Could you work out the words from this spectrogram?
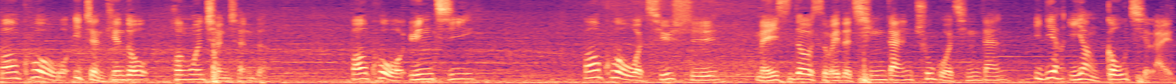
包括我一整天都昏昏沉沉的，包括我晕机，包括我其实每一次都有所谓的清单，出国清单一样一样勾起来的，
